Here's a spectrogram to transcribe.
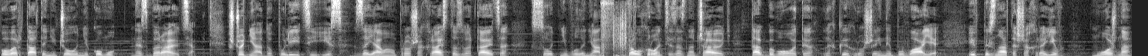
повертати нічого нікому не збираються. Щодня до поліції із заявами про шахрайство звертаються сотні волинян. Правоохоронці зазначають, так би мовити, легких грошей не буває, і впізнати шахраїв можна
